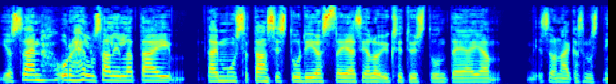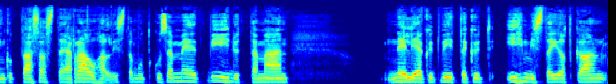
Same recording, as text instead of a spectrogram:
jossain urheilusalilla tai, tai muussa tanssistudiossa ja siellä on yksityistunteja ja se on aika semmoista niin kuin tasasta ja rauhallista, mutta kun sä meet viihdyttämään – 40-50 ihmistä, jotka on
